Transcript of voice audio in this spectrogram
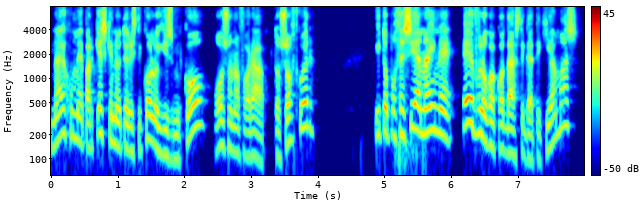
Να έχουμε επαρκές και νεωτεριστικό λογισμικό όσον αφορά το software. Η τοποθεσία να είναι εύλογα κοντά στην κατοικία μας,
